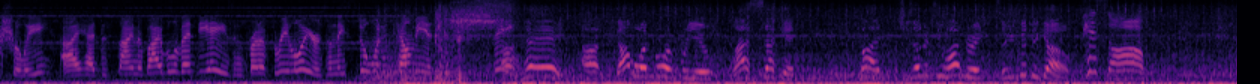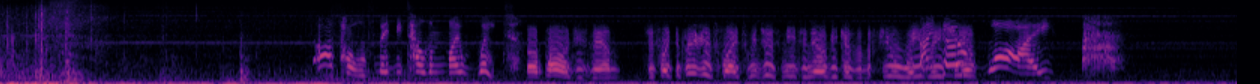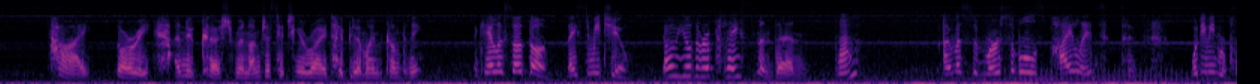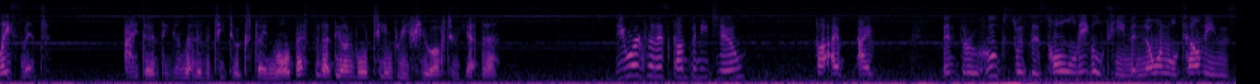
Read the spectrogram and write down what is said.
Actually, I had to sign a Bible of NDAs in front of three lawyers, and they still wouldn't tell me a Uh, hey, uh, got one more for you. Last second. But she's under 200, so you're good to go. Piss off! Assholes made me tell them my weight. Apologies, ma'am. Just like the previous flights, we just need to know because of the fuel weight I ratio. know why. Hi, sorry. Anouk Kirschman. I'm just hitching a ride. Hope you don't mind the company. Mikaela Soto, nice to meet you. Oh, you're the replacement then. Hmm? I'm a submersibles pilot. what do you mean replacement? I don't think I'm at liberty to explain more. Best to let the onboard team brief you after we get there. Do you work for this company too? I, I've been through hoops with this whole legal team, and no one will tell me who's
